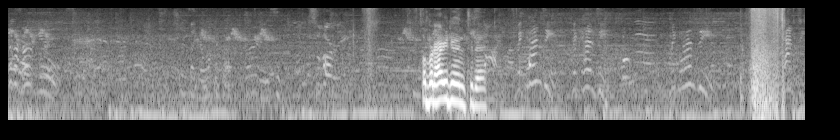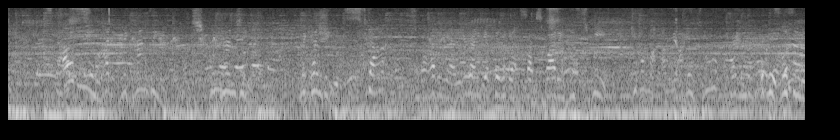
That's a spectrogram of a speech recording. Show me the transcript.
not Oh, but how are you doing today? Mackenzie, Mackenzie, Mackenzie, Mackenzie, stop me, Mackenzie, Mackenzie, Mackenzie, stop swatting at. You're trying to get bit again. Stop swatting. He's sweet. Give him a. Okay, listen.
